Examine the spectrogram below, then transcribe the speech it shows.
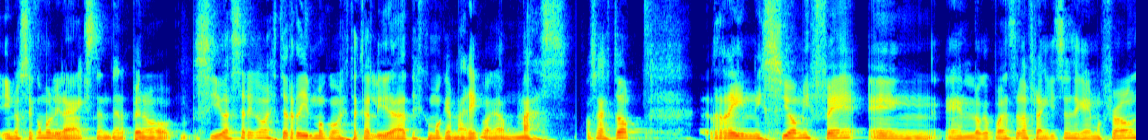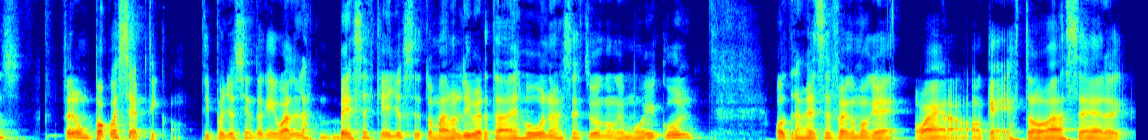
y, no sé cómo lo irán a extender, pero si va a ser con este ritmo, con esta calidad, es como que marico hagan más. O sea, esto reinició mi fe en, en lo que pueden ser las franquicias de Game of Thrones, pero un poco escéptico. Tipo, yo siento que igual las veces que ellos se tomaron libertades, hubo una vez estuvo como que muy cool. Otras veces fue como que, bueno, ok, esto va a ser,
